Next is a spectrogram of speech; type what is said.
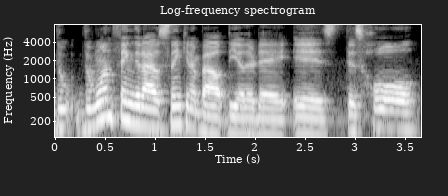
the the one thing that I was thinking about the other day is this whole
